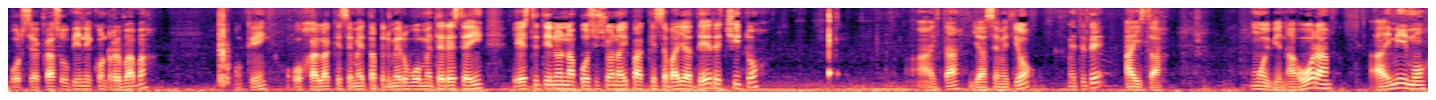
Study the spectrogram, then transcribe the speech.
por si acaso viene con rebaba. Ok ojalá que se meta. Primero voy a meter este ahí. Este tiene una posición ahí para que se vaya derechito. Ahí está ya se metió. Métete ahí está. Muy bien ahora ahí mismo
